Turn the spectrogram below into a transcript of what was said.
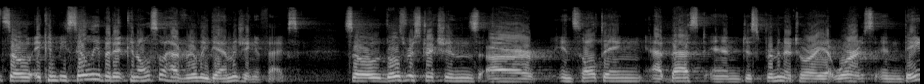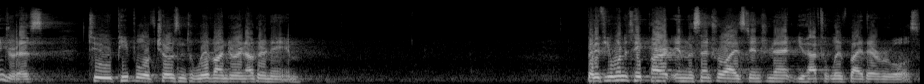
so it can be silly, but it can also have really damaging effects. So those restrictions are insulting at best and discriminatory at worst and dangerous to people who have chosen to live under another name. But if you want to take part in the centralized internet, you have to live by their rules.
